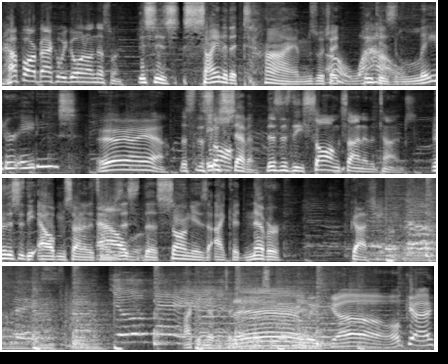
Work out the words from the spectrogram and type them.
How far back are we going on this one? This is Sign of the Times, which Oh, I think is later 80s. Yeah, yeah, yeah. This is the song. 87. This is the song sign of the times. No, this is the album Sign of the Times. This, Album. the song is I Could Never. Gotcha. I could never take the place There we go. Okay,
